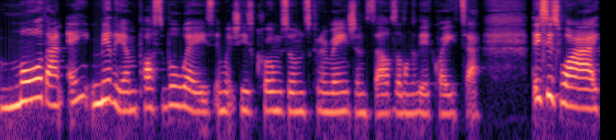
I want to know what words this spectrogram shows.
more than 8 million possible ways in which these chromosomes can arrange themselves along the equator. This is why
